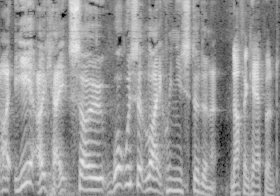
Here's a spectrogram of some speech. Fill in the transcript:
I yeah okay. So what was it like when you stood in it? Nothing happened.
